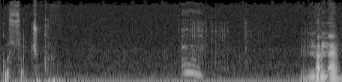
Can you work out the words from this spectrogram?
кусочек. Ну-на.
